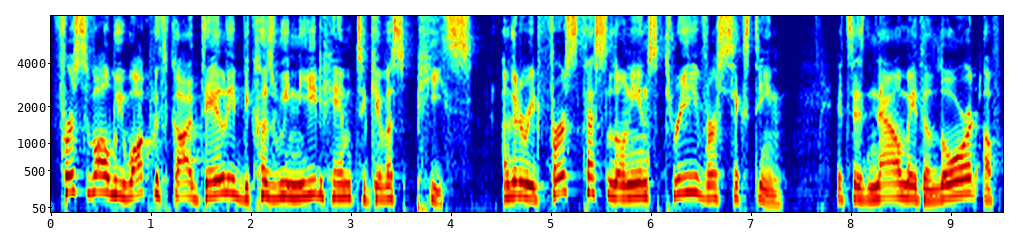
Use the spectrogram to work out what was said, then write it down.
First of all, we walk with God daily because we need Him to give us peace. I'm going to read 1 Thessalonians 3, verse 16. It says, Now may the Lord of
